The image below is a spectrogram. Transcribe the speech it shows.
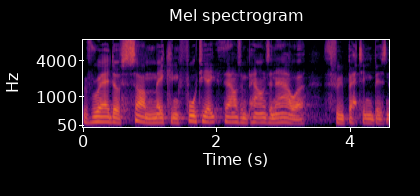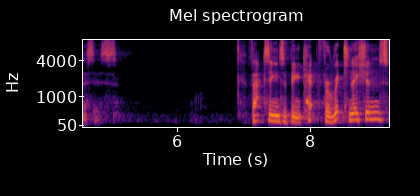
we've read of some making £48,000 an hour through betting businesses. Vaccines have been kept for rich nations,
